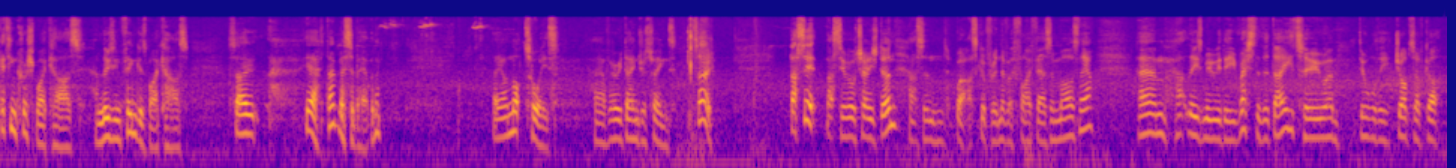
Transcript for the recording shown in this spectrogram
getting crushed by cars and losing fingers by cars. So, yeah, don't mess about with them. They are not toys. They are very dangerous things. So, that's it. That's the oil change done. That's an, well, that's good for another 5,000 miles now. Um, that leaves me with the rest of the day to um, do all the jobs I've got.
